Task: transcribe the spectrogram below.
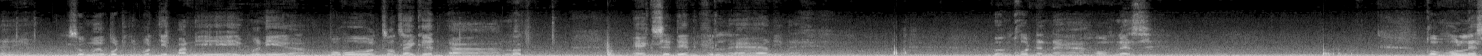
นะนี่สูมือบทบทติดปันนี้มือนี่โบโบสงสัยเกิดอ่ารถเอ็กซิเดนขึ้นแล้วนี่นะเบิ่งคนนั่นนะโฮมเลสกรมโฮมเลส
